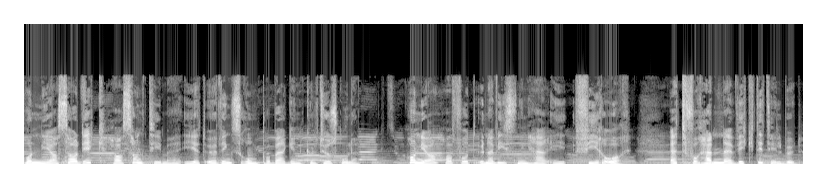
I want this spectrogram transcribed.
Honja Sadik har sangtime i et øvingsrom på Bergen kulturskole. Honja har fått undervisning her i fire år. Et for henne viktig tilbud.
